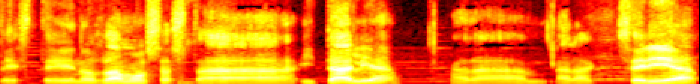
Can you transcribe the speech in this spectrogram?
este, nos vamos hasta Italia, a la, a la Serie A,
